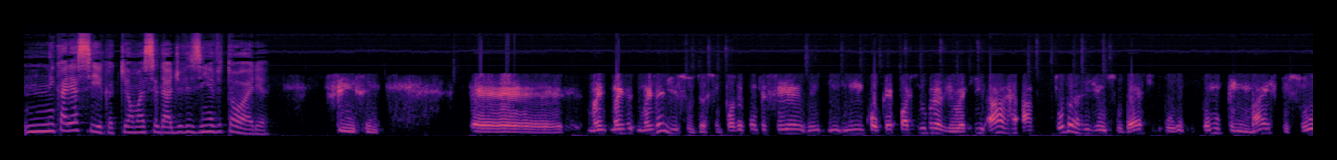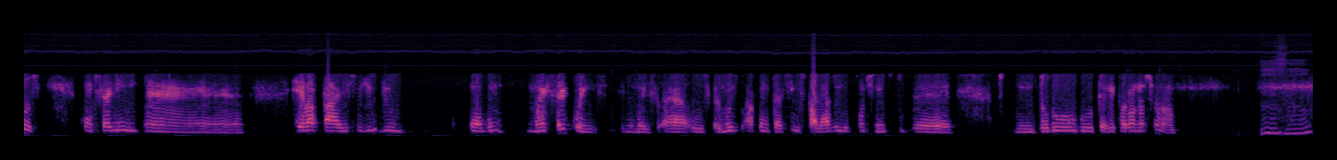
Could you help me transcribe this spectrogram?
em Cariacica, que é uma cidade vizinha Vitória. Sim, sim. É, mas, mas, mas é isso, assim, pode acontecer em, em qualquer parte do Brasil. É que a, a, toda a região sudeste, como tem mais pessoas, conseguem é, relatar isso de, de, com algum mais frequência. Mas é, os tremores acontecem espalhados no continente é, em todo o território nacional. Uhum.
